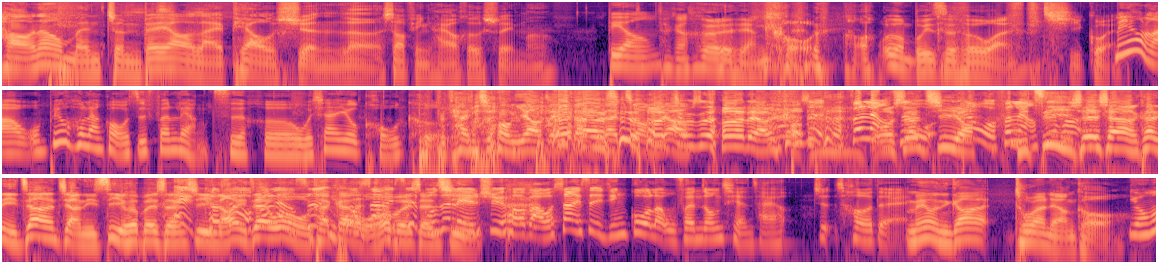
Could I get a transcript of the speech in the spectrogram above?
好，那我们准备要来票选了。少平还要喝水吗？不用。他刚喝了两口，为什么不一次喝完？奇怪。没有啦，我没有喝两口，我只分两次喝。我现在又口渴。不太重要，这一段不太重要，就是喝两口。不是分两次，我生气哦。我分两次。你自己先想想看，你这样讲，你自己会不会生气？然后你再问我看看，我会不会生气？不是连续喝吧？我上一次已经过了五分钟前才就喝的。哎，没有，你刚刚突然两口。有吗？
